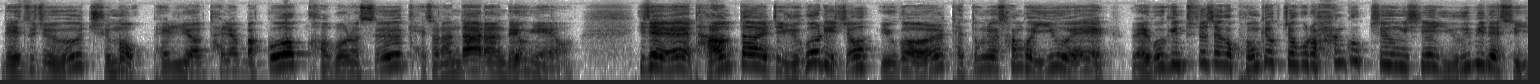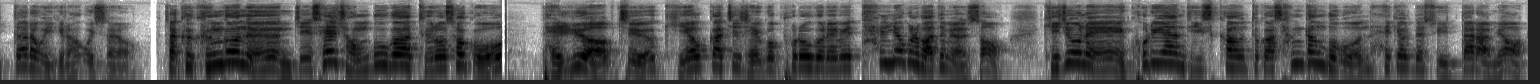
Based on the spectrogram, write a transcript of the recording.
내수주 주목 밸류업 탄력받고 거버넌스 개선한다라는 내용이에요. 이제 다음 달 이제 6월이죠. 6월 대통령 선거 이후에 외국인 투자자가 본격적으로 한국 증시에 유입이 될 수 있다라고 얘기를 하고 있어요. 자, 그 근거는 이제 새 정부가 들어서고 밸류업, 즉 기업 가치 제고 프로그램이 탄력을 받으면서 기존의 코리안 디스카운트가 상당 부분 해결될 수 있다라며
